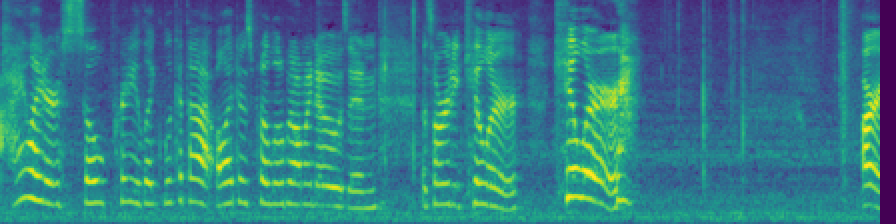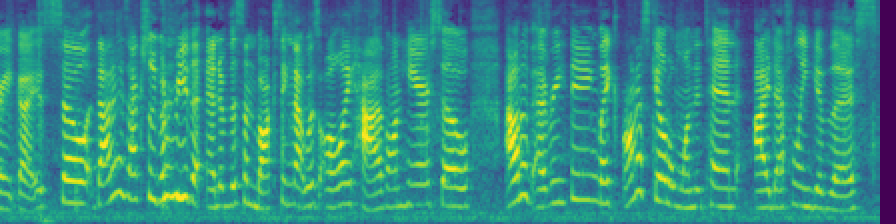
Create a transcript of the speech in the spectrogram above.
highlighter is so pretty. Like, look at that. All I did is put a little bit on my nose and it's already killer. Killer! Alright guys, so that is actually going to be the end of this unboxing. That was all I have on here. So out of everything, like on a scale of 1 to 10, I definitely give this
